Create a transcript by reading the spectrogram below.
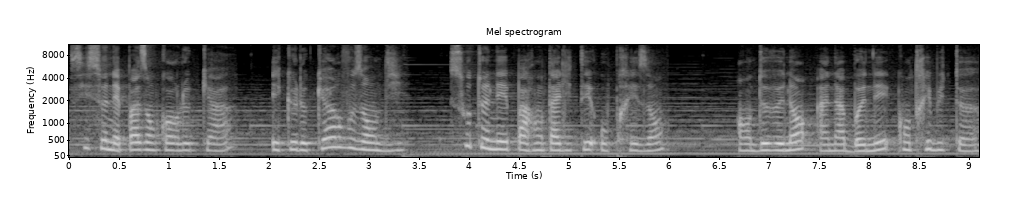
Si ce n'est pas encore le cas et que le cœur vous en dit, soutenez Parentalité au présent en devenant un abonné contributeur.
